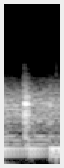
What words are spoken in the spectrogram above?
Bye.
